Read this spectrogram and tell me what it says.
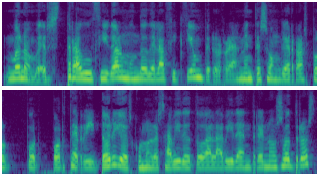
bueno, es traducido al mundo de la ficción, pero realmente son guerras por, por, por territorios, como lo ha habido toda la vida entre nosotros.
